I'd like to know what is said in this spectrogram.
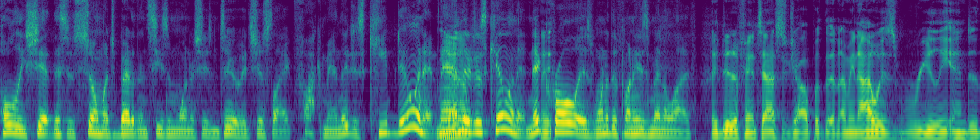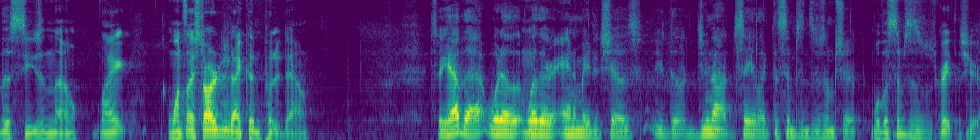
holy shit, this is so much better than season one or season two. It's just like fuck, man, they just keep doing it, man. Yeah. They're just killing it. Nick Kroll is one of the funniest men alive. They did a fantastic job with it. I mean, I was really into this season though. Like once I started it, I couldn't put it down. So you have that. What Mm. else, what other animated shows? You do, do not say like The Simpsons or some shit. Well, The Simpsons was great this year.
